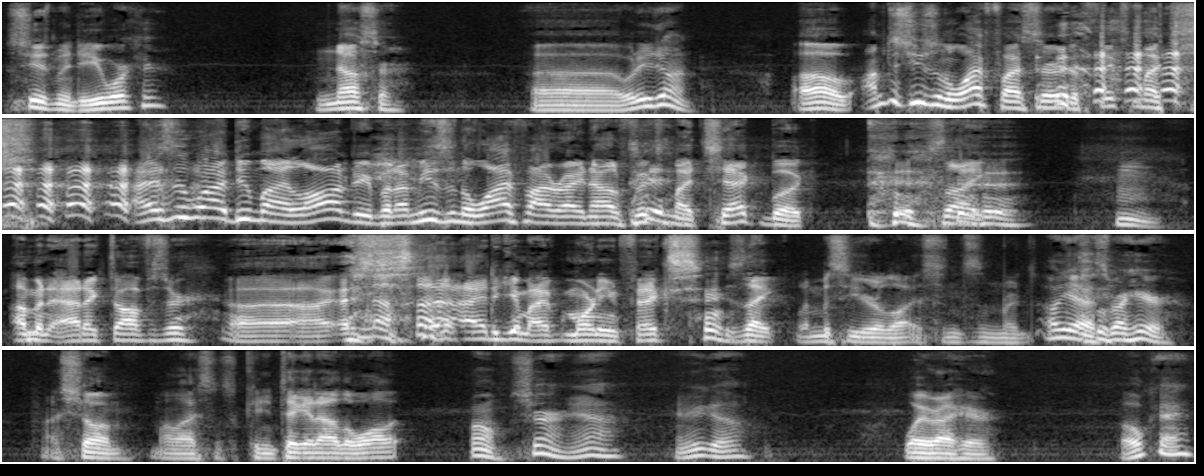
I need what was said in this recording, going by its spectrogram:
Excuse me, do you work here? No, sir. Uh, what are you doing? Oh, I'm just using the Wi-Fi, sir, to fix my. Ch- this is where I do my laundry, but I'm using the Wi-Fi right now to fix my checkbook. It's like I'm an addict officer. Uh, I, I had to get my morning fix. he's like, let me see your license. And reg- oh yeah, it's right here. I show him my license. Can you take it out of the wallet? Oh sure, yeah. Here you go. Wait right here. Okay.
